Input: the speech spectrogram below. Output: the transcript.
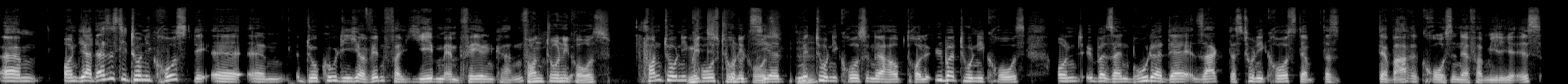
Ähm, und ja, das ist die Toni Kroos äh, ähm, Doku, die ich auf jeden Fall jedem empfehlen kann. Von Toni Groß. Von Toni Kroos produziert, Kroos. Mhm. mit Toni Kroos in der Hauptrolle, über Toni Kroos und über seinen Bruder, der sagt, dass Toni Kroos der, das, der wahre Kroos in der Familie ist.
